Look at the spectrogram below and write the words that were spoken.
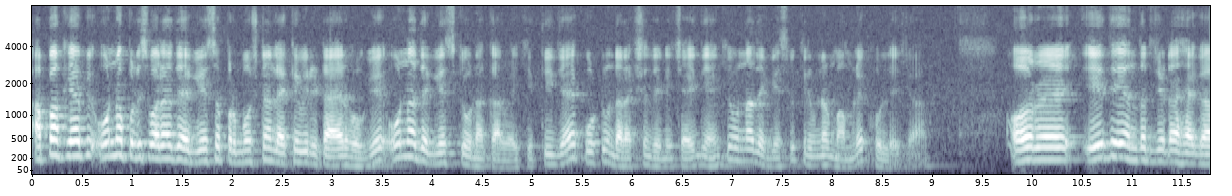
ਆਪਾਂ ਕਿਹਾ ਵੀ ਉਹਨਾਂ ਪੁਲਿਸ ਵਾਲਿਆਂ ਦੇ ਅਗੇਂਸਟ ਪ੍ਰਮੋਸ਼ਨਾਂ ਲੈ ਕੇ ਵੀ ਰਿਟਾਇਰ ਹੋ ਗਏ, ਉਹਨਾਂ ਦੇ ਅਗੇਂਸਟ ਕਿਉਂ ਨਾ ਕਾਰਵਾਈ ਕੀਤੀ ਜਾਏ? ਕੋਰਟ ਨੂੰ ਡਾਇਰੈਕਸ਼ਨ ਦੇਣੀ ਚਾਹੀਦੀ ਹੈ ਕਿ ਉਹਨਾਂ ਦੇ ਅਗੇਂਸਟ ਵੀ ਕ੍ਰਿਮੀਨਲ ਮਾਮਲੇ ਖੋਲੇ ਜਾਣ। ਔਰ ਇਹਦੇ ਅੰਦਰ ਜਿਹੜਾ ਹੈਗਾ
